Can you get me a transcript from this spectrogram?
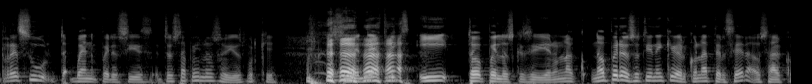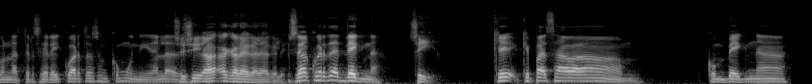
Resulta, bueno, pero sí, es, entonces tape los oídos porque en Netflix y to- pues los que se vieron la... No, pero eso tiene que ver con la tercera, o sea, con la tercera y cuarta son como unidas las... Sí, sí, há- hágale, hágale, hágale. ¿Se acuerda de Vegna? Sí. ¿Qué, qué pasaba um, con Vegna?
